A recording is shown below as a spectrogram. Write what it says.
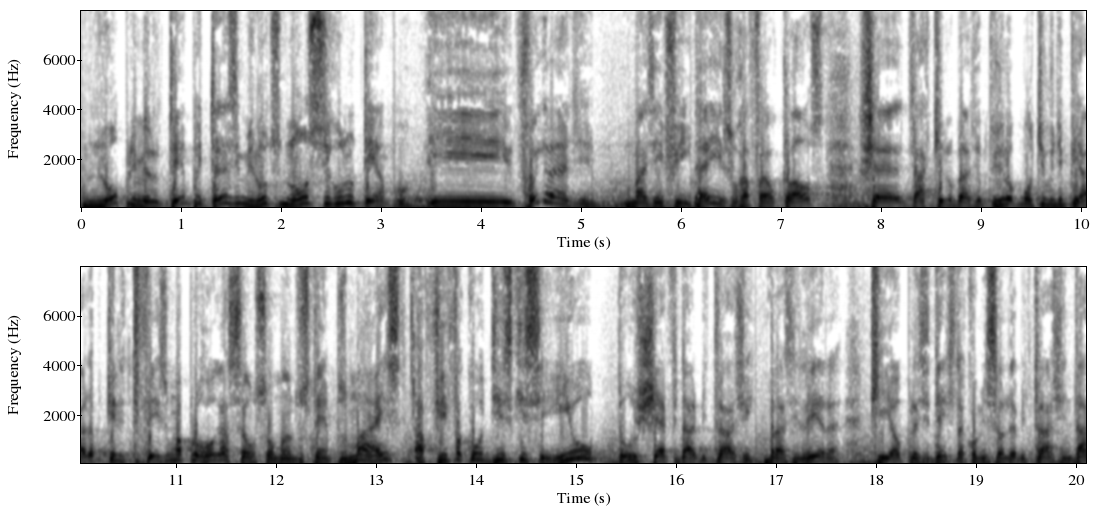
no primeiro tempo e 13 minutos no segundo tempo. E foi grande, mas enfim, é isso. O Rafael Klaus, é, aqui no Brasil, virou motivo de piada porque ele fez uma prorrogação somando os tempos, mas a FIFA diz que sim. E o, o chefe da arbitragem brasileira, que é o presidente da comissão de arbitragem da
